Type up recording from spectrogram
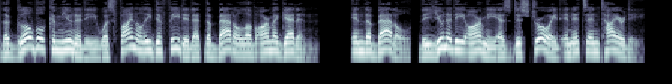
The global community was finally defeated at the Battle of Armageddon. In the battle, the Unity army is destroyed in its entirety.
